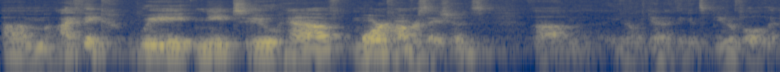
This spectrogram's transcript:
Um, I think we need to have more conversations. Um, you know, again, I think it's beautiful that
